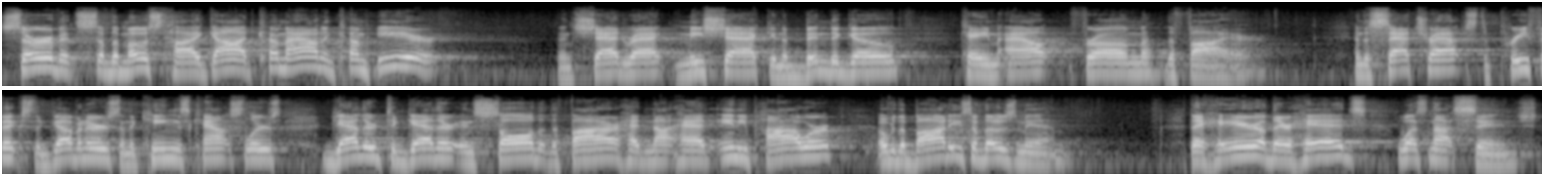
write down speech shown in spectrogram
servants of the Most High God, come out and come here. Then Shadrach, Meshach, and Abednego came out from the fire. And the satraps, the prefects, the governors, and the king's counselors gathered together and saw that the fire had not had any power over the bodies of those men. The hair of their heads was not singed,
